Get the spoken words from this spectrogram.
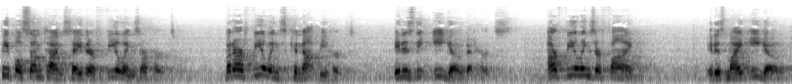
People sometimes say their feelings are hurt. But our feelings cannot be hurt. It is the ego that hurts. Our feelings are fine. It is my ego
